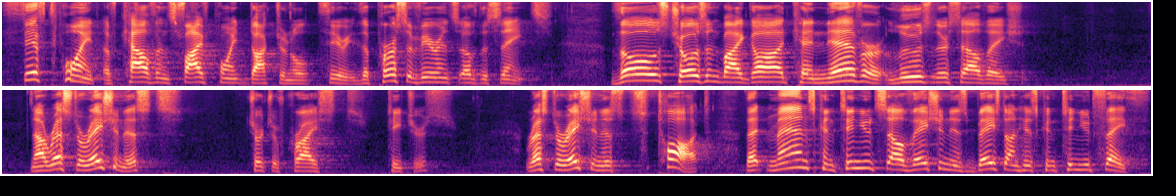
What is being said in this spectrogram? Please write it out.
Fifth point of Calvin's five-point doctrinal theory, the perseverance of the saints. Those chosen by God can never lose their salvation. Now restorationists, Church of Christ teachers, restorationists taught that man's continued salvation is based on his continued faith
